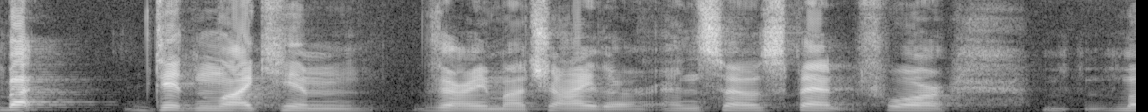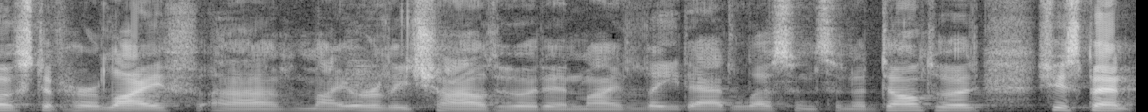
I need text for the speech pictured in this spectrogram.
but didn't like him very much either, and so spent for most of her life, uh, my early childhood and my late adolescence and adulthood, she spent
